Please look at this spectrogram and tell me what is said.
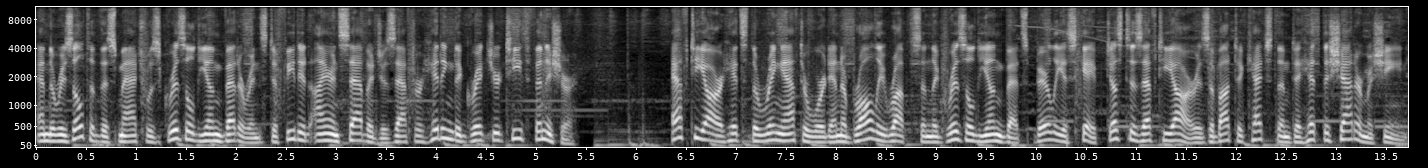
and the result of this match was Grizzled Young Veterans defeated Iron Savages after hitting the Grit Your Teeth finisher. FTR hits the ring afterward and a brawl erupts and the Grizzled Young Vets barely escape just as FTR is about to catch them to hit the Shatter Machine.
